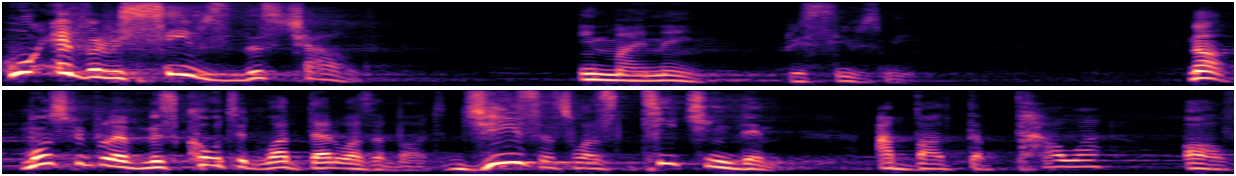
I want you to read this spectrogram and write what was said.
Whoever receives this child in my name receives me. Now, most people have misquoted what that was about. Jesus was teaching them about the power of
